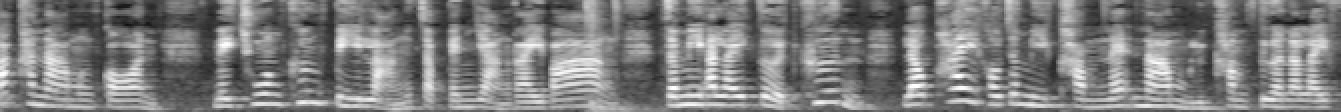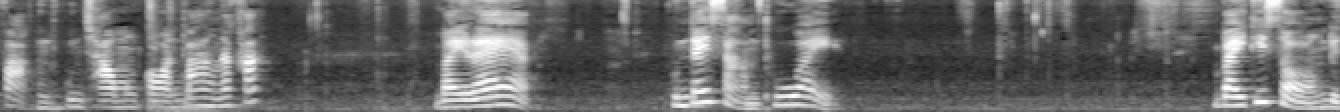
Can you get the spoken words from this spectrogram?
ลัคนามังกร ในช่วงครึ่งปีหลังจะเป็นอย่างไรบ้าง จะมีอะไรเกิดขึ้น แล้วไพ่เขาจะมีคำแนะนำหรือคำเตือนอะไรฝากถึงคุณชาวมังกรบ้างนะคะ ใบแรก คุณได้สามถ้วย ใบที่สอง The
